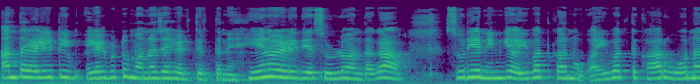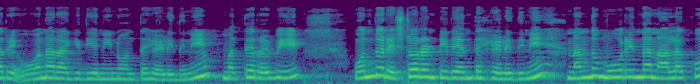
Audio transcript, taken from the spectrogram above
ಅಂತ ಹೇಳಿ ಟಿ, ಹೇಳ್ಬಿಟ್ಟು ಮನೋಜ ಹೇಳ್ತಿರ್ತಾನೆ. ಏನೋ ಹೇಳಿದೆಯಾ ಸುಳ್ಳು? ಅಂದಾಗ, ಸೂರ್ಯ, ನಿನಗೆ ಐವತ್ತು ಕಾನು, ಐವತ್ತು ಕಾರು ಓನರ್ ಓನರ್ ಆಗಿದೆಯಾ ನೀನು ಅಂತ ಹೇಳಿದ್ದೀನಿ. ಮತ್ತು ರವಿ ಒಂದು ರೆಸ್ಟೋರೆಂಟ್ ಇದೆ ಅಂತ ಹೇಳಿದ್ದೀನಿ. ನಂದು ಮೂರಿಂದ ನಾಲ್ಕು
